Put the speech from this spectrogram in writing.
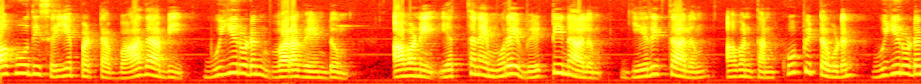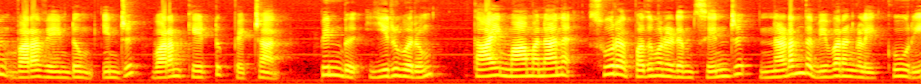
ஆகூதி செய்யப்பட்ட வாதாபி உயிருடன் வர வேண்டும். அவனை எத்தனை முறை வெட்டினாலும் எரித்தாலும் அவன் தன் கூப்பிட்டவுடன் உயிருடன் வர வேண்டும் என்று வரம் கேட்டு பெற்றான். பின்பு இருவரும் தாய் மாமனான சூரபதுமனிடம் சென்று நடந்த விவரங்களை கூறி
